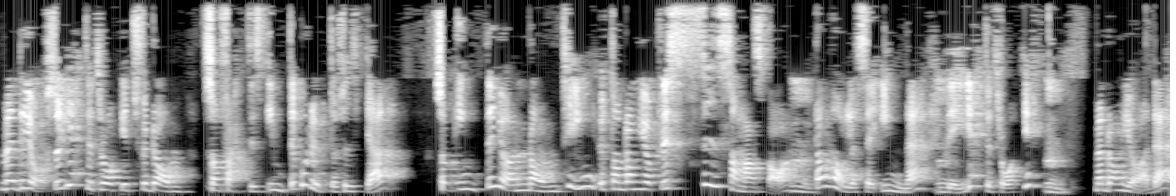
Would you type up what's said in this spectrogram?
Men det är också jättetråkigt för dem som faktiskt inte går ut och fikar. Som inte gör någonting, utan de gör precis som man ska. Mm. De håller sig inne. Det är jättetråkigt, Mm. Men de gör det.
